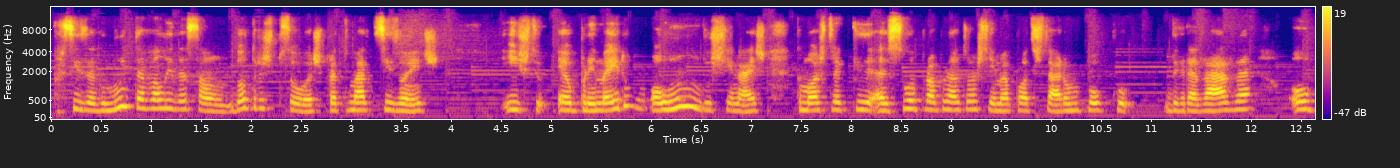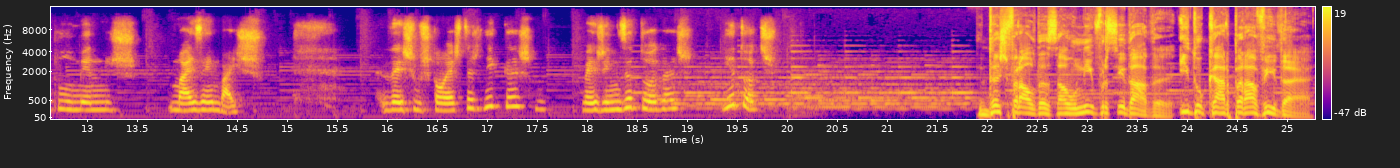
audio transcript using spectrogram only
precisa de muita validação de outras pessoas para tomar decisões, isto é o primeiro ou um dos sinais que mostra que a sua própria autoestima pode estar um pouco degradada ou pelo menos mais em baixo. Deixo-vos com estas dicas. Beijinhos a todas e a todos. Das fraldas à universidade, educar para a vida.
